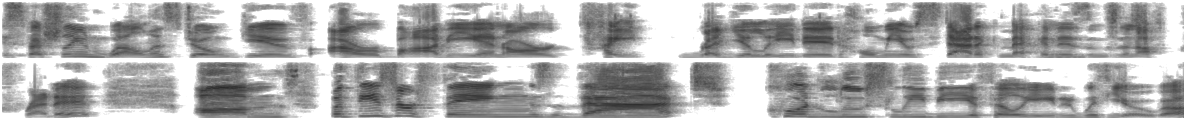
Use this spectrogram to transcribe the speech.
especially in wellness, don't give our body and our tight regulated homeostatic mechanisms enough credit. Um, but these are things that could loosely be affiliated with yoga.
